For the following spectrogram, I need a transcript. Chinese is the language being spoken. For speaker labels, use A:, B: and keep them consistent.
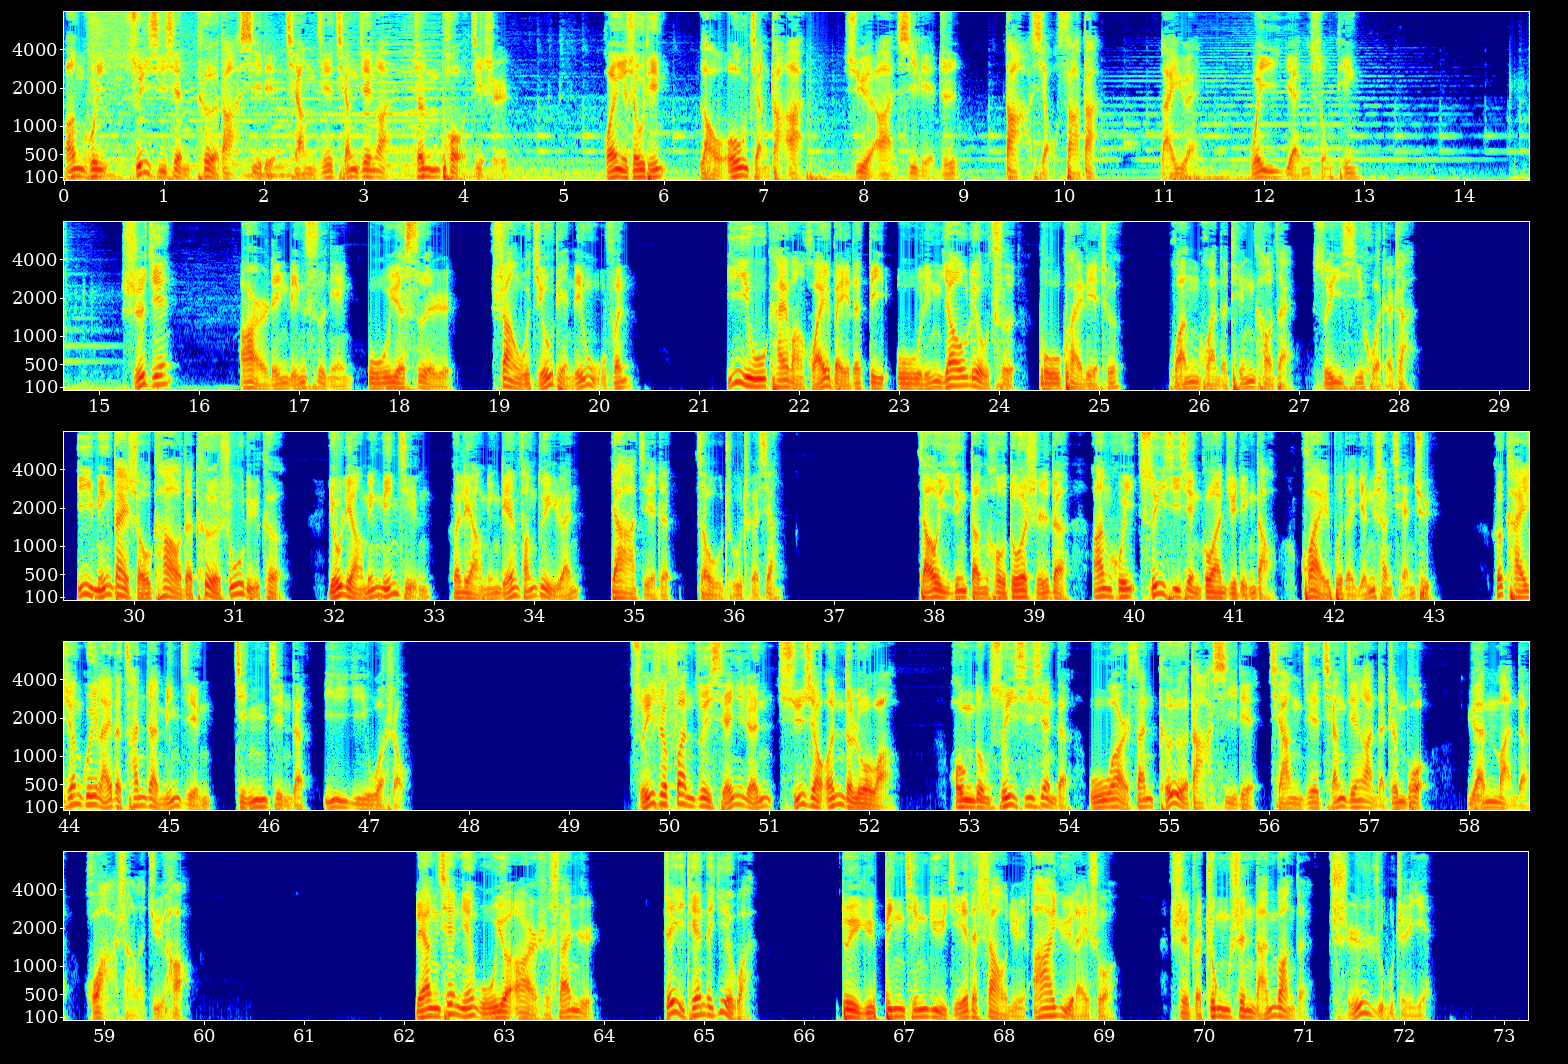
A: 安徽遂溪县特大系列抢劫强奸案侦破纪实，欢迎收听老欧讲大案血案系列之大小撒旦。来源：危言耸听。时间：二零零四年五月四日上午九点零五分，义乌开往淮北的第五零幺六次普快列车缓缓的停靠在遂溪火车站。一名戴手铐的特殊旅客，由两名民警和两名联防队员押解着走出车厢。早已经等候多时的安徽遂溪县公安局领导快步的迎上前去，和凯旋归来的参战民警紧紧的一一握手。随着犯罪嫌疑人徐孝恩的落网，轰动遂溪县的“五二三”特大系列抢劫强奸案的侦破圆满的。画上了句号。两千年五月二十三日，这一天的夜晚，对于冰清玉洁的少女阿玉来说，是个终身难忘的耻辱之夜。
